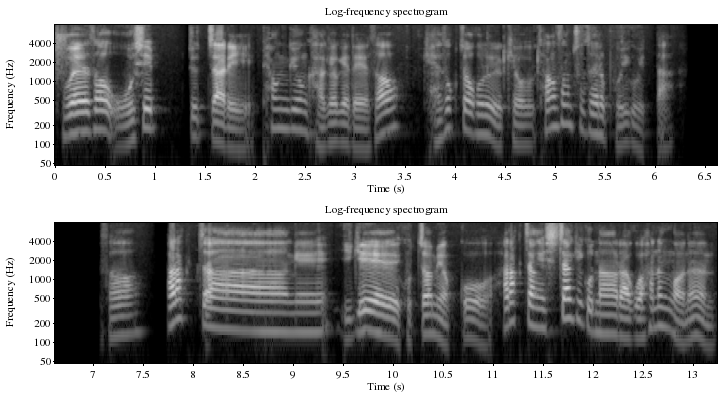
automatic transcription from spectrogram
9에서 50주짜리 평균 가격에 대해서 계속적으로 이렇게 상승 추세를 보이고 있다. 그래서 하락장의 이게 고점이었고 하락장의 시작이구나라고 하는 거는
